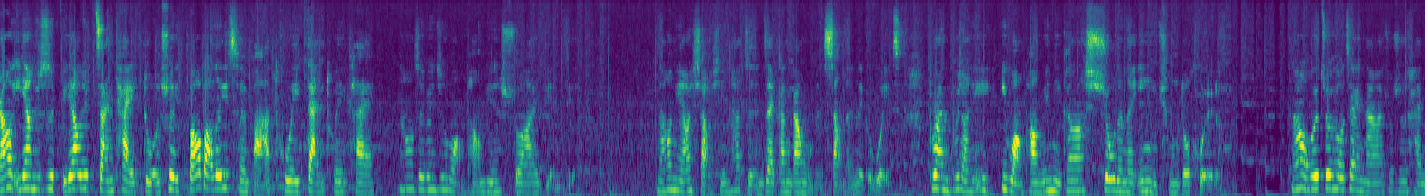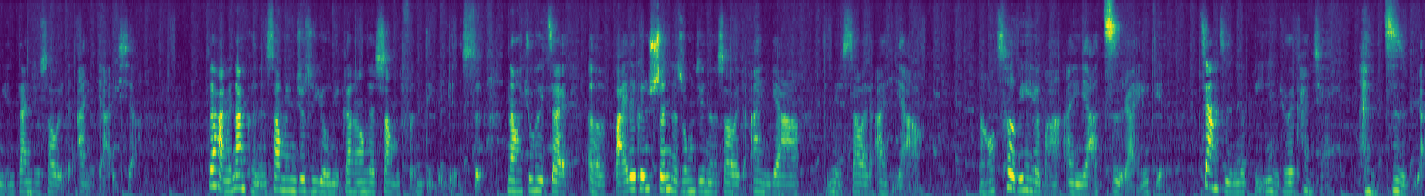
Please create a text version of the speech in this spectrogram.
然后一样就是不要去沾太多，所以薄薄的一层把它推淡推开，然后这边就往旁边刷一点点，然后你要小心，它只能在刚刚我们上的那个位置，不然你不小心一一往旁边，你刚刚修的那阴影全部都毁了。然后我会最后再拿就是海绵蛋，就稍微的按压一下，这海绵蛋可能上面就是有你刚刚在上粉底的颜色，那就会在呃白的跟深的中间呢稍微的按压，这边稍微的按压，然后侧边也把它按压自然一点，这样子你的鼻影就会看起来很自然。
